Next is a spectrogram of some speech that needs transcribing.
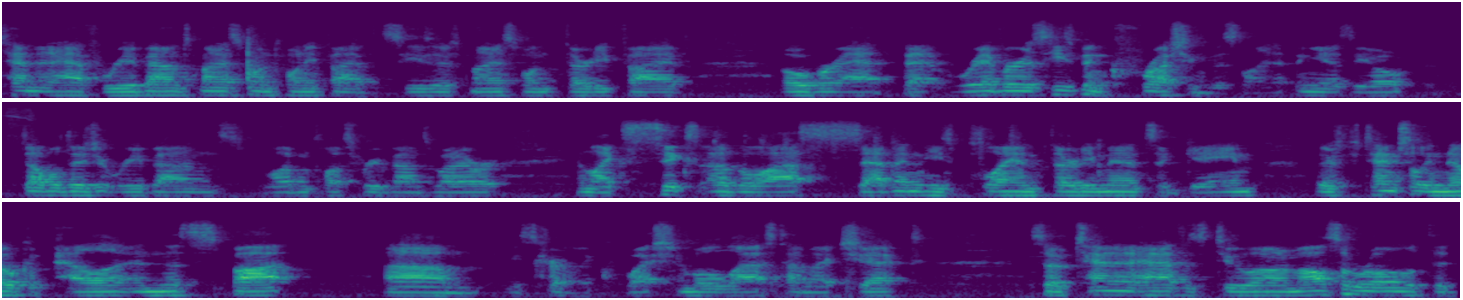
10 and a half rebounds, minus 125 at Caesars, minus 135 over at Bet Rivers. He's been crushing this line. I think he has the double digit rebounds, 11 plus rebounds, whatever. And like six of the last seven, he's playing 30 minutes a game. There's potentially no Capela in this spot. Um, he's currently questionable last time I checked. So 10 and a half is too low. I'm also rolling with the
